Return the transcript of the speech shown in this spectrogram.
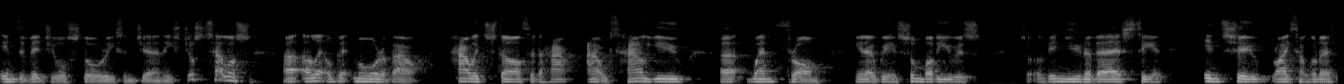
individual stories and journeys. Just tell us a, a little bit more about how it started how, out, how you uh, went from, you know, being somebody who was sort of in university into, right, I'm going to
